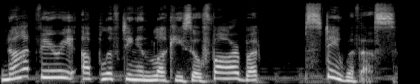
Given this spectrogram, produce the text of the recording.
not very uplifting and lucky so far, but stay with us.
